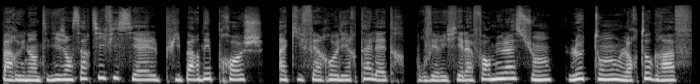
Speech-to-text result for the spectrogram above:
par une intelligence artificielle, puis par des proches, à qui faire relire ta lettre pour vérifier la formulation, le ton, l'orthographe.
